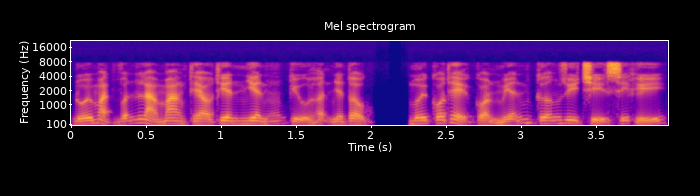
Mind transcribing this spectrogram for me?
đối mặt vẫn là mang theo thiên nhiên cừu hận nhân tộc, mới có thể còn miễn cưỡng duy trì sĩ khí.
